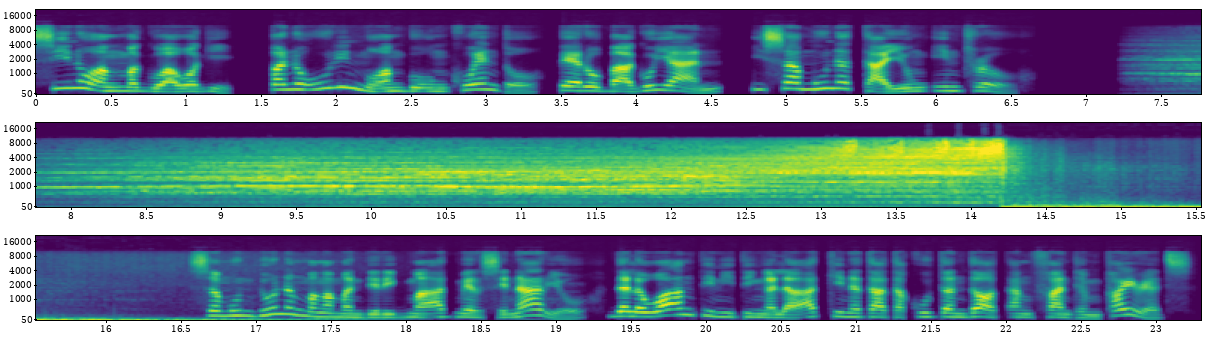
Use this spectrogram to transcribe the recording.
Sino ang magwawagi? Panoorin mo ang buong kwento, pero bago yan, isa muna tayong intro. Sa mundo ng mga mandirigma at mersenaryo, dalawa ang tinitingala at kinatatakutan. Ang Phantom Pirates,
